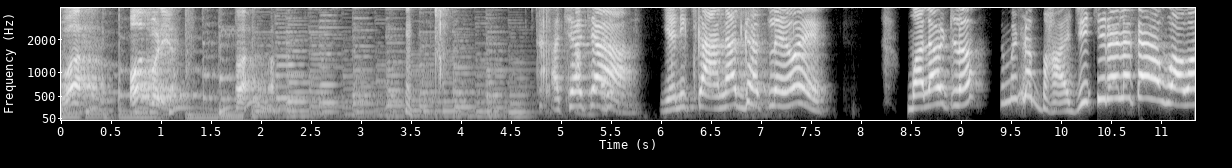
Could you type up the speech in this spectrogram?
वाह बहुत बढ़िया. वाह वाह. अच्छा अच्छा. यांनी कानात घातलंय होय. मला वाटलं मी म्हटलं भाजी चिरायला काय वावा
